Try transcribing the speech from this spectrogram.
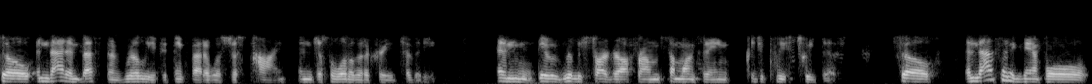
So, and that investment really, if you think about it, was just time and just a little bit of creativity. And hmm. it really started off from someone saying, could you please tweet this? So, and that's an example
